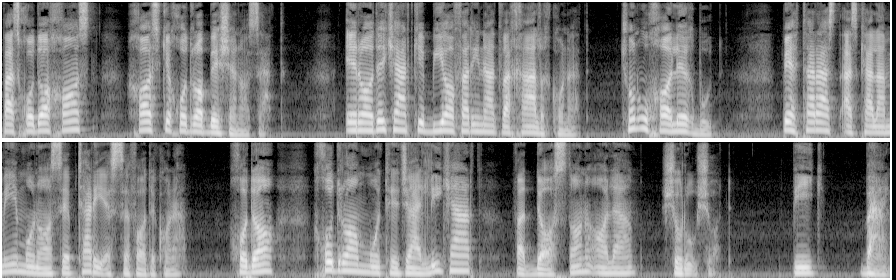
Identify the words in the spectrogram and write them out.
پس خدا خواست خواست که خود را بشناسد. اراده کرد که بیافریند و خلق کند. چون او خالق بود. بهتر است از کلمه مناسبتری استفاده کنم. خدا خود را متجلی کرد و داستان عالم شروع شد. بیگ بنگ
